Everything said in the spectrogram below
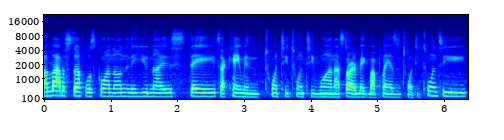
a lot of stuff was going on in the United States. I came in 2021. I started making my plans in 2020.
